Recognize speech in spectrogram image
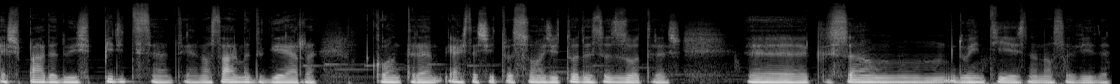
a espada do Espírito Santo, é a nossa arma de guerra contra estas situações e todas as outras uh, que são doentias na nossa vida.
